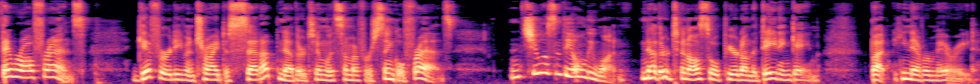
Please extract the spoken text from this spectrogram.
They were all friends. Gifford even tried to set up Netherton with some of her single friends. And she wasn't the only one. Netherton also appeared on the dating game, but he never married.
